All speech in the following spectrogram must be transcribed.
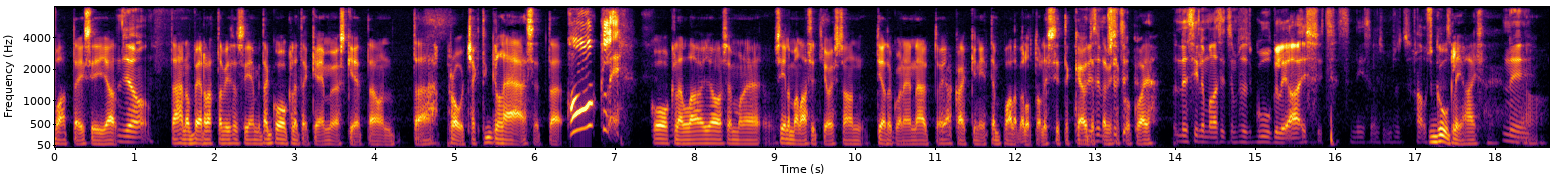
vaatteisiin. Ja Joo. tämähän on verrattavissa siihen, mitä Google tekee myöskin, että on tämä Project Glass, että Google! Googlella on jo semmoinen silmälasit, joissa on tietokoneen näyttö ja kaikki niiden palvelut olisi sitten käytettävissä semmoset- koko ajan. Ne silmällä sitten semmoiset Google Eyes, sit. niissä on semmoiset hauskat. Google Eyes. Niin. Joo.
